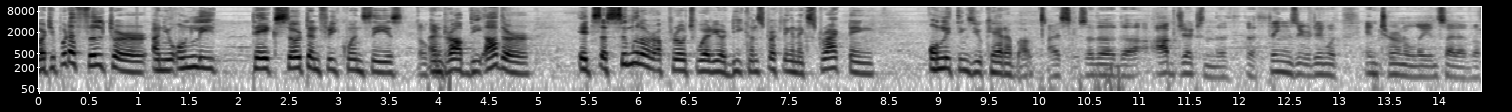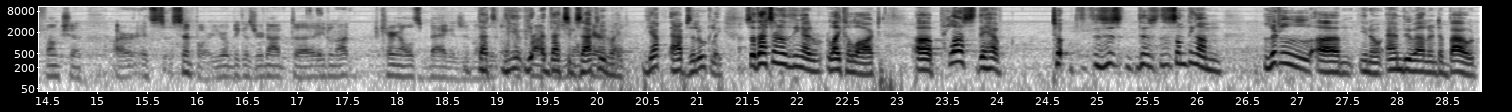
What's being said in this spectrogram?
but you put a filter and you only take certain frequencies Okay. and drop the other. It's a similar approach where you're deconstructing and extracting only things you care about. I see. So the, the objects and the, the things that you're dealing with internally inside of a function are it's simpler. You're because you're not uh, you're not carrying all this baggage. That's the you, yeah, that's exactly right. about. Yep, absolutely. So that's another thing I like a lot. Uh, plus, they have t- this is this, this is something I'm a little um, you know ambivalent about.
